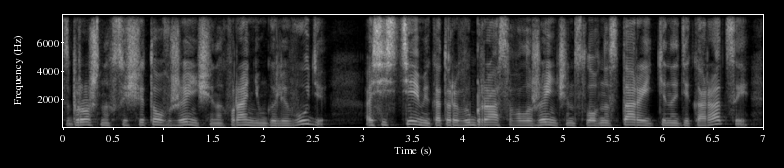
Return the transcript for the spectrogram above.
сброшенных со счетов женщинах в раннем Голливуде, о системе, которая выбрасывала женщин словно старые кинодекорации —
